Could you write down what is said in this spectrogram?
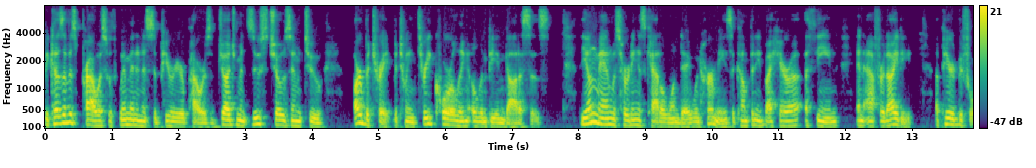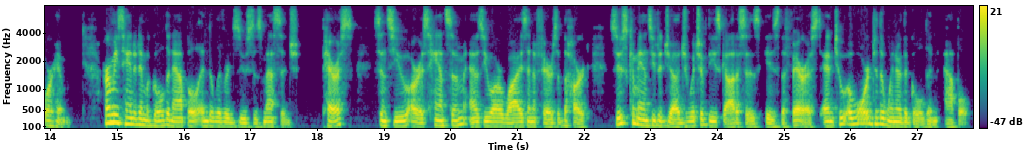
Because of his prowess with women and his superior powers of judgment, Zeus chose him to arbitrate between three quarreling Olympian goddesses. The young man was herding his cattle one day when Hermes, accompanied by Hera, Athene, and Aphrodite, appeared before him. Hermes handed him a golden apple and delivered Zeus's message. Paris, since you are as handsome as you are wise in affairs of the heart, Zeus commands you to judge which of these goddesses is the fairest, and to award to the winner the golden apple.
